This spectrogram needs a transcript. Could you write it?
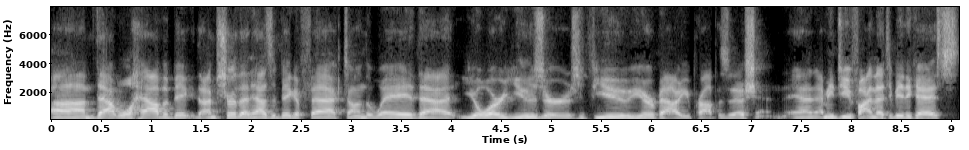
um, that will have a big i'm sure that has a big effect on the way that your users view your value proposition. And i mean do you find that to be the case?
